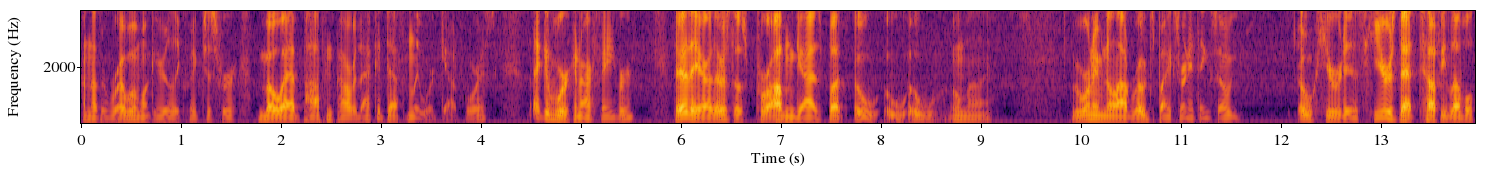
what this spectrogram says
another Robo Monkey really quick just for Moab popping power. That could definitely work out for us. That could work in our favor. There they are. There's those problem guys. But, oh, oh, oh, oh my. We weren't even allowed road spikes or anything, so... Oh, here it is. Here's that Tuffy level.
